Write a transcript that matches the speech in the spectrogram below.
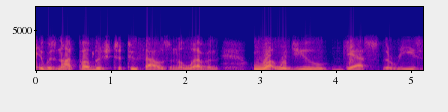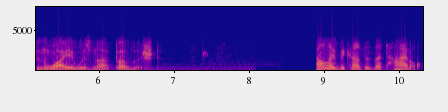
It was not published to 2011. What would you guess the reason why it was not published? Probably because of the title.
